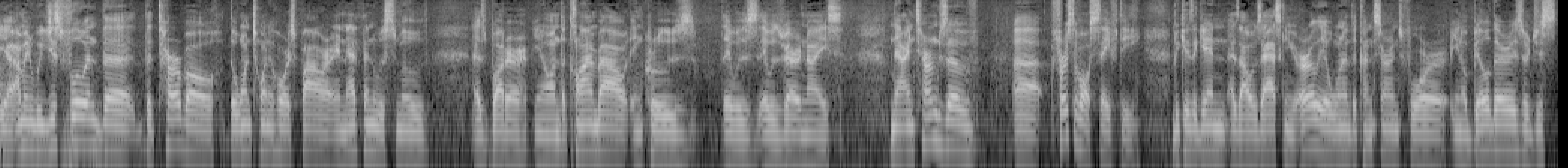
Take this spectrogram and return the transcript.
Yeah, I mean, we just flew in the the turbo, the 120 horsepower, and that thing was smooth as butter. You know, on the climb out and cruise, it was it was very nice. Now, in terms of uh, first of all, safety, because again, as I was asking you earlier, one of the concerns for you know builders or just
